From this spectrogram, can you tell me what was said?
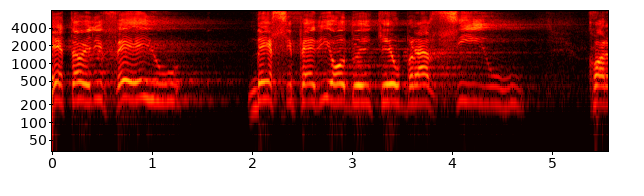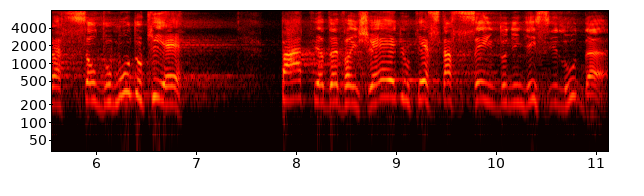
então ele veio nesse período em que o Brasil, coração do mundo que é, pátria do Evangelho que está sendo, ninguém se iluda.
